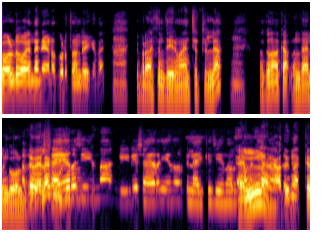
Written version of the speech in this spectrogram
ഗോൾഡ് കോയിൻ തന്നെയാണ് കൊടുത്തുകൊണ്ടിരിക്കുന്നത്. ആ. ഇപ്രാവശ്യം തീരുമാനിച്ചിട്ടില്ല. നമുക്ക് നോക്കാം. എന്തായാലും ഗോൾഡിന്റെ വില ഷെയർ ചെയ്യുന്ന വീഡിയോ ഷെയർ ചെയ്യുന്നവർക്ക് ലൈക്ക് ചെയ്യുന്നവർക്ക് എല്ലാം അതിനൊക്കെ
